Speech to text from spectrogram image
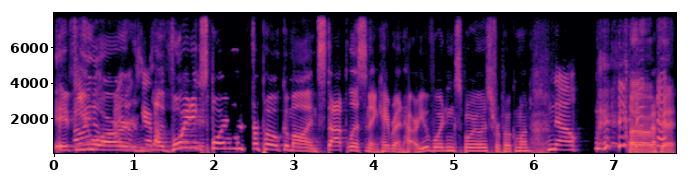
If Oh, you are don't care about avoiding spoilers. for Pokemon, stop listening. Hey Ren, are you avoiding spoilers for Pokemon? No. oh, okay.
